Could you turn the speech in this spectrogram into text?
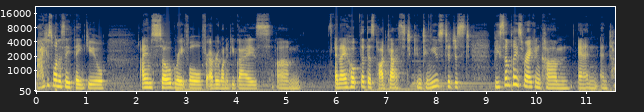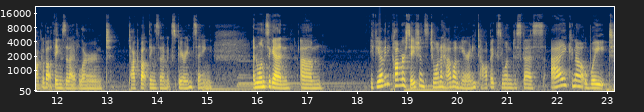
I just want to say thank you I am so grateful for every one of you guys. Um, and I hope that this podcast continues to just be someplace where I can come and, and talk about things that I've learned, talk about things that I'm experiencing. And once again, um, if you have any conversations that you want to have on here, any topics you want to discuss, I cannot wait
